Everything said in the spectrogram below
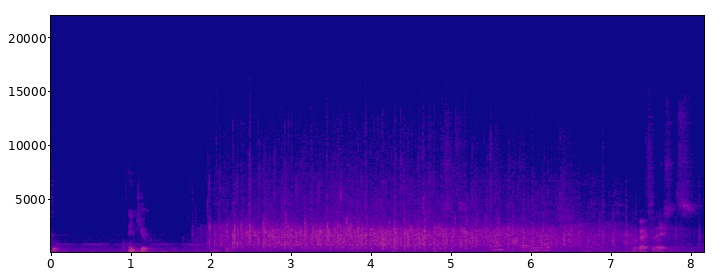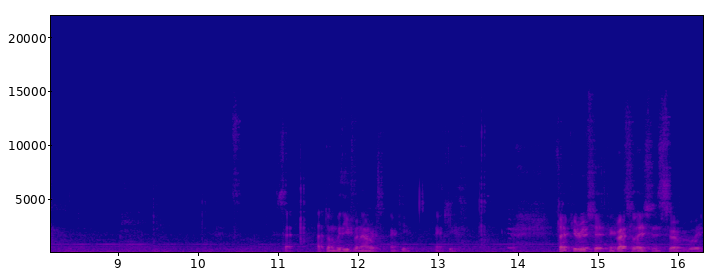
tool. Thank you. Congratulations. So, I've done with you for now. Thank you. Thank you. Thank you, Richard. Congratulations to everybody.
